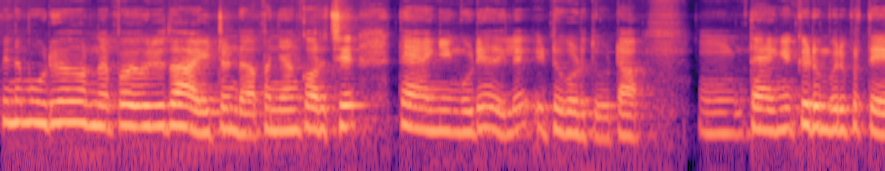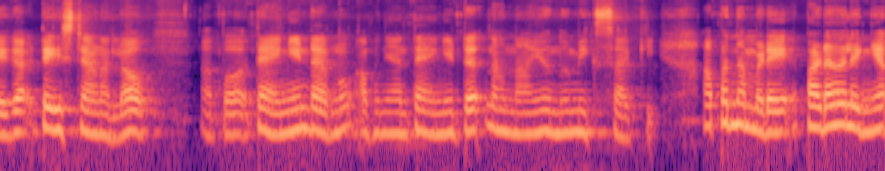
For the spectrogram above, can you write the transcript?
പിന്നെ മൂടി തുറന്നപ്പോൾ ഒരു ഇതായിട്ടുണ്ട്. അപ്പം ഞാൻ കുറച്ച് തേങ്ങയും കൂടി അതിൽ ഇട്ട് കൊടുത്തു കേട്ടോ തേങ്ങയൊക്കെ ഇടുമ്പോൾ ഒരു പ്രത്യേക ടേസ്റ്റ് ആണല്ലോ. അപ്പോൾ തേങ്ങ ഉണ്ടായിരുന്നു. അപ്പോൾ ഞാൻ തേങ്ങയിട്ട് നന്നായി ഒന്ന് മിക്സാക്കി അപ്പം നമ്മുടെ പടവലങ്ങ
